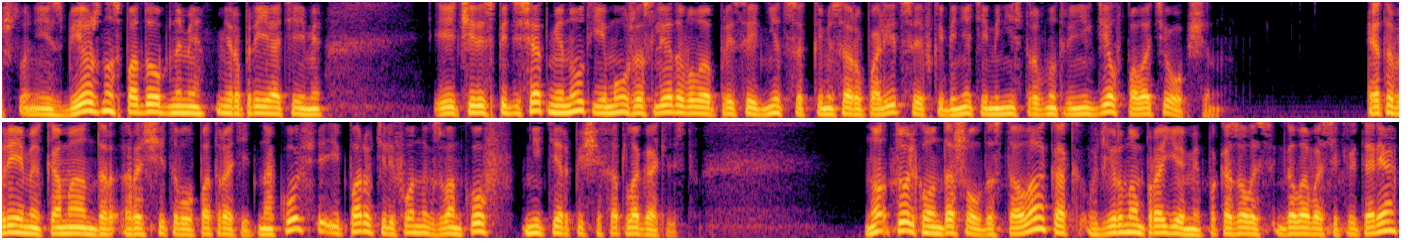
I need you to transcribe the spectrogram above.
что неизбежно с подобными мероприятиями, и через 50 минут ему уже следовало присоединиться к комиссару полиции в кабинете министра внутренних дел в палате общин. Это время командор рассчитывал потратить на кофе и пару телефонных звонков, не терпящих отлагательств. Но только он дошел до стола, как в дверном проеме показалась голова секретаря.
